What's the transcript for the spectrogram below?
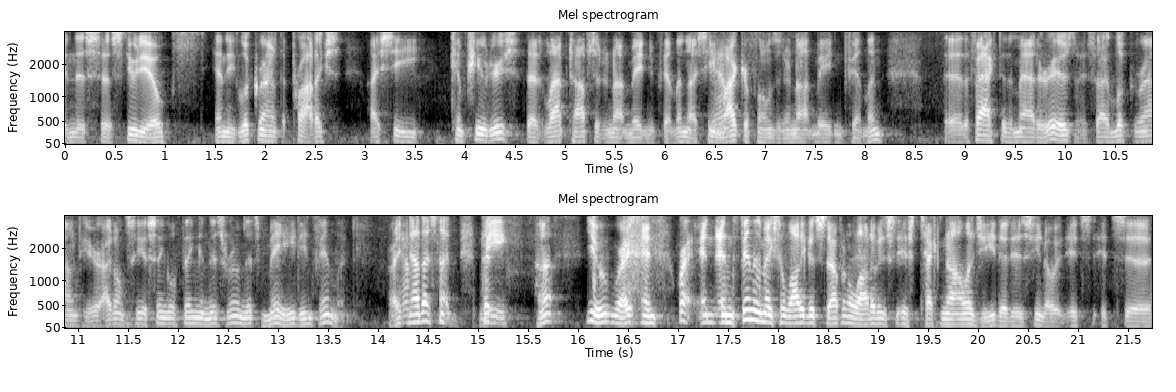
in this uh, studio, and you look around at the products. I see computers, that laptops that are not made in Finland. I see Yeah. microphones that are not made in Finland. Uh, the fact of the matter is, as I look around here, I don't see a single thing in this room that's made in Finland. right? Now that's not that's, Me. huh? You right and right and, and Finland makes a lot of good stuff and a lot of it is, is technology that is you know it's it's uh,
